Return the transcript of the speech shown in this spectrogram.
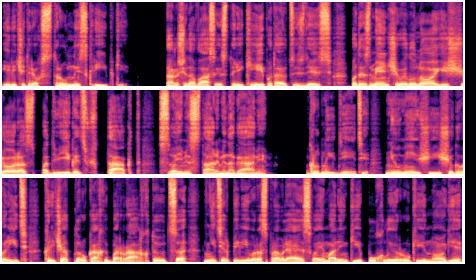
или четырехструнной скрипки. Даже седовласые старики пытаются здесь под изменчивой луной еще раз подвигать в такт своими старыми ногами. Грудные дети, не умеющие еще говорить, кричат на руках и барахтаются, нетерпеливо расправляя свои маленькие пухлые руки и ноги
